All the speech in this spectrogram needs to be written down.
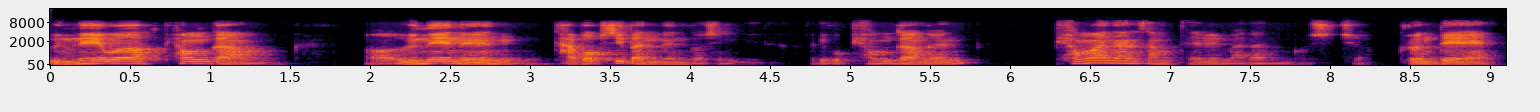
은혜와 평강, 어, 은혜는 값없이 받는 것입니다. 그리고 평강은 평안한 상태를 말하는 것이죠. 그런데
